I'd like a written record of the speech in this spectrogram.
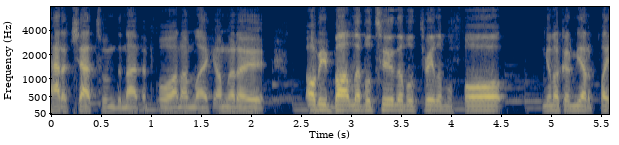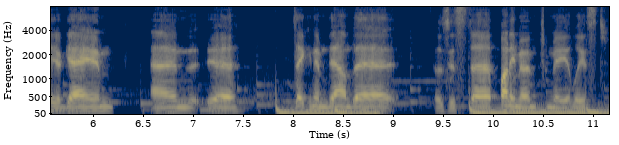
I had a chat to him the night before, and I'm like, I'm gonna, I'll be bot level two, level three, level four. You're not gonna be able to play your game, and yeah, taking him down there it was just a funny moment for me, at least.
